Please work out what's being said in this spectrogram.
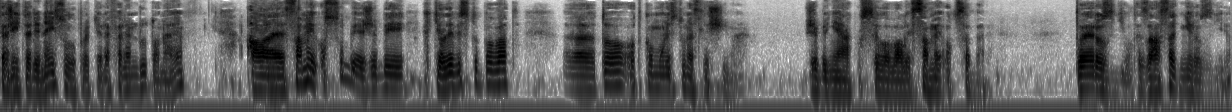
kteří tedy nejsou proti referendu, to ne, ale sami o sobě, že by chtěli vystupovat, uh, to od komunistů neslyšíme. Že by nějak usilovali sami od sebe. To je rozdíl, to je zásadní rozdíl.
